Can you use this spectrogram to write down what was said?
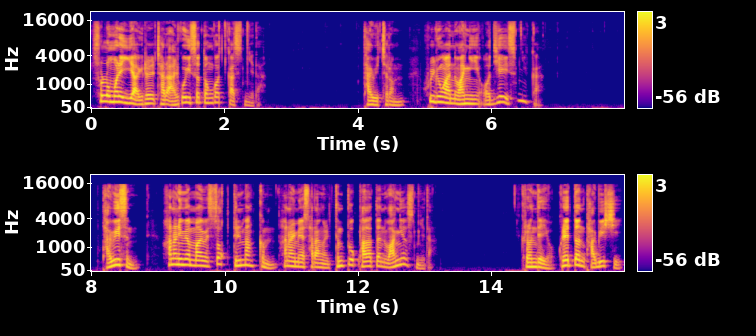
솔로몬의 이야기를 잘 알고 있었던 것 같습니다. 다윗처럼 훌륭한 왕이 어디에 있습니까? 다윗은 하나님의 마음에 쏙 들 만큼 하나님의 사랑을 듬뿍 받았던 왕이었습니다. 그런데요, 그랬던 다윗이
